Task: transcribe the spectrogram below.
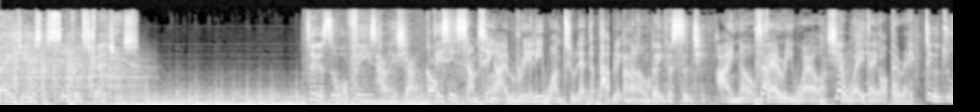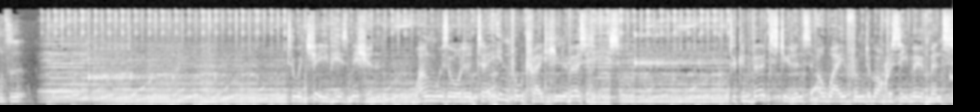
Beijing's secret strategies. This is something I really want to let the public know. I know very well the way they operate. To achieve his mission, Wang was ordered to infiltrate universities, to convert students away from democracy movements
